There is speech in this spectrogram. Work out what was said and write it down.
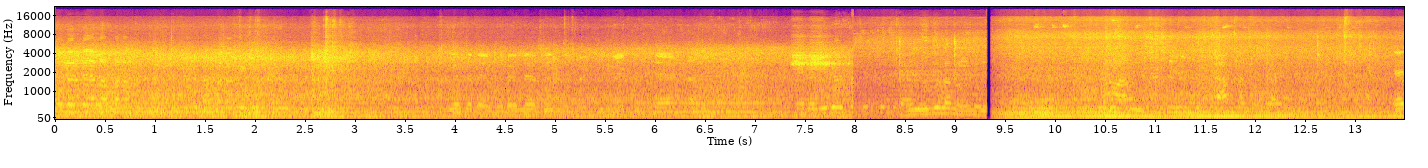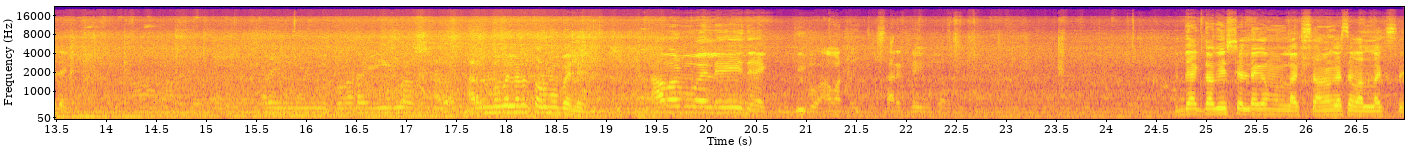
तुला তুলে দেওয়া আর মোবাইল মোবাইলে মোবাইলে এই দেখ দেখ দেখ স্টাইলটা কেমন লাগছে, আমার কাছে ভালো লাগছে।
